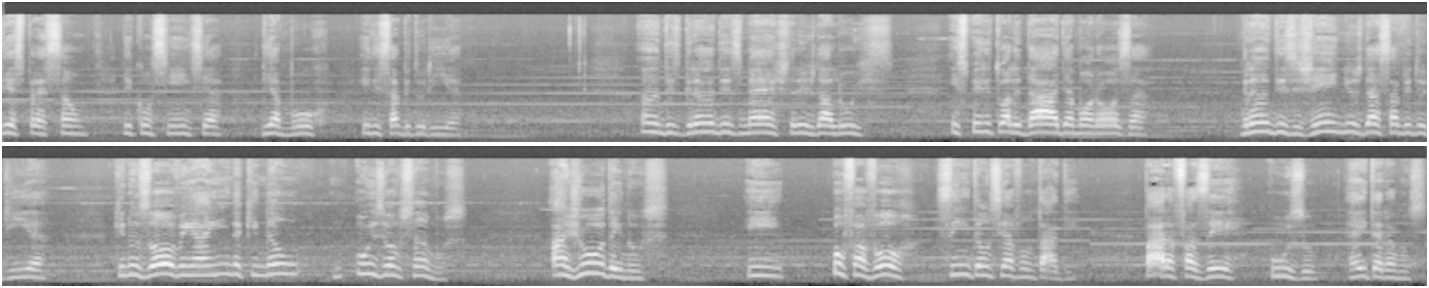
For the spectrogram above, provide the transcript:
de expressão, de consciência, de amor e de sabedoria. Andes grandes mestres da luz, espiritualidade amorosa, grandes gênios da sabedoria, que nos ouvem ainda que não os ouçamos. Ajudem-nos e, por favor, sintam-se à vontade para fazer uso, reiteramos,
